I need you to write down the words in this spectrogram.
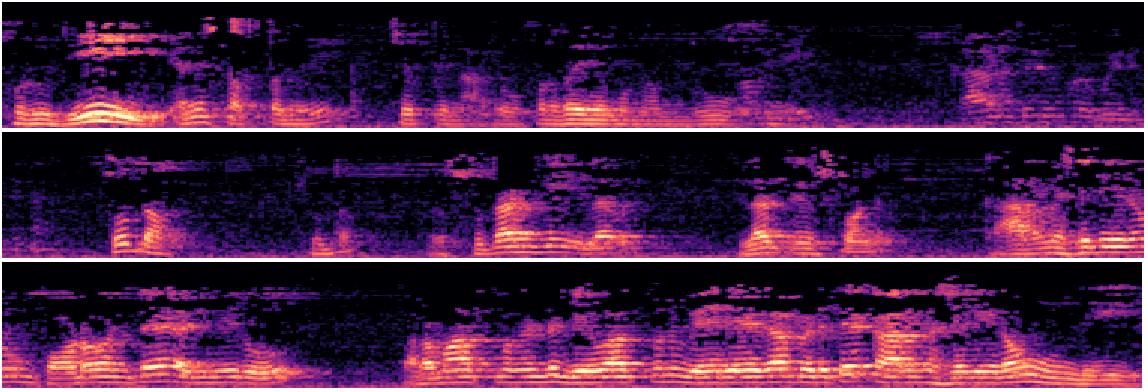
హృది అని సప్తమిని చెప్పినారు హృదయమునందు. చూద్దాం చూద్దాం. ప్రస్తుతానికి ఇలా ఇలా తెలుసుకోండి. కారణ శరీరం పోవడం అంటే అది మీరు పరమాత్మ కంటే జీవాత్మని వేరేగా పెడితే కారణ శరీరం ఉంది.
